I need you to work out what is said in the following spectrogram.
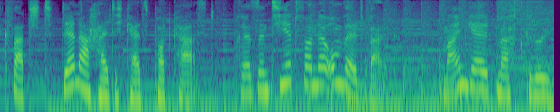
quatscht? Der Nachhaltigkeitspodcast. Präsentiert von der Umweltbank. Mein Geld macht grün.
